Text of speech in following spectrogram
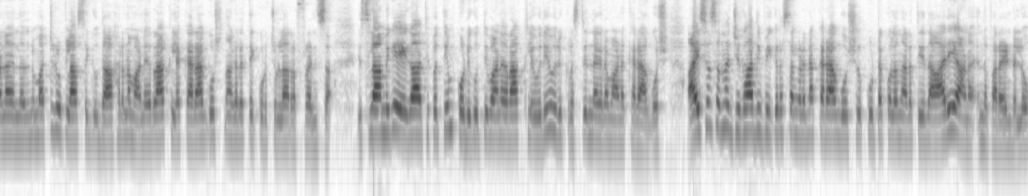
ആണ് എന്നതിന് മറ്റൊരു ക്ലാസിക് ഉദാഹരണമാണ് ഇറാഖിലെ കരാഘോഷ് നഗരത്തെക്കുറിച്ചുള്ള റെഫറൻസ്. ഇസ്ലാമിക ഏകാധിപത്യം കൊടികുത്തിവാണ് ഇറാഖിലെ ഒരേ ഒരു ക്രിസ്ത്യൻ നഗരമാണ് കരാഘോഷ്. ഐസിസ് എന്ന ജിഹാദി ഭീകര സംഘടന കരാഘോഷിൽ കൂട്ടക്കൊല നടത്തിയത് ആരെയാണ് എന്ന് പറയണ്ടല്ലോ.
